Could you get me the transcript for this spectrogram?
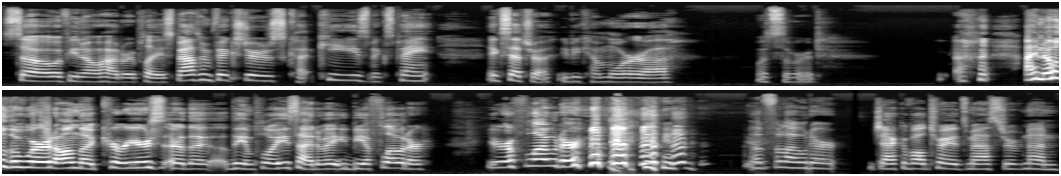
So, if you know how to replace bathroom fixtures, cut keys, mix paint, etc., you become more, uh, what's the word? I know the word on the careers or the the employee side of it. You'd be a floater. You're a floater. a floater. Jack of all trades, master of none.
